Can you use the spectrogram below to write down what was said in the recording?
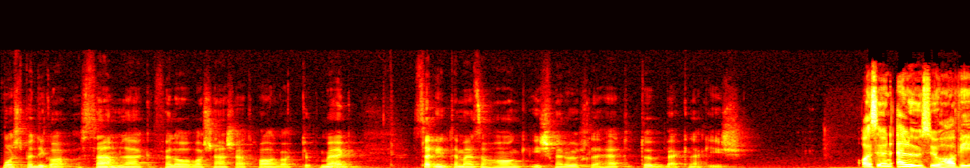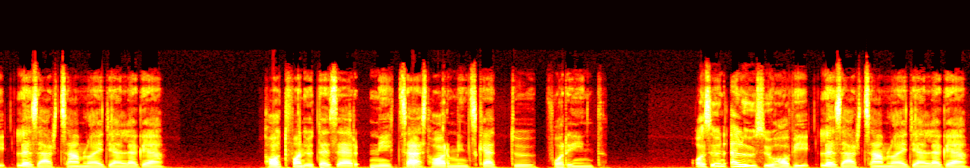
Most pedig a számlák felolvasását hallgatjuk meg. Szerintem ez a hang ismerős lehet többeknek is. Az ön előző havi lezárt számla egyenlege 65.432 forint. Az ön előző havi lezárt számla egyenlege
